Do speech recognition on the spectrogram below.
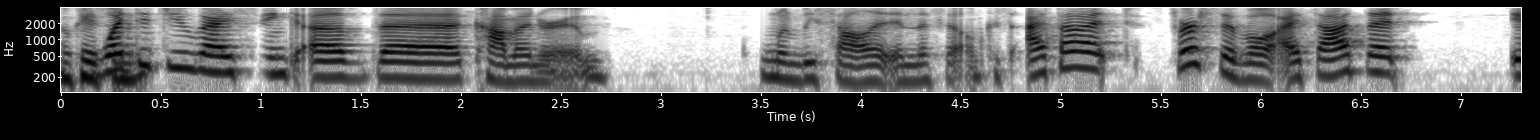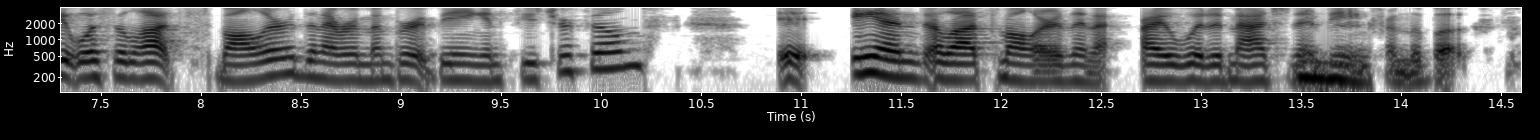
Okay, so what did you guys think of the common room when we saw it in the film? Because I thought, first of all, I thought that it was a lot smaller than I remember it being in future films, it, and a lot smaller than I would imagine it Mhm. being from the books.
